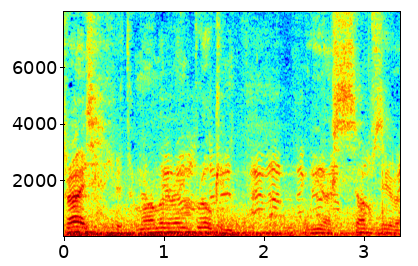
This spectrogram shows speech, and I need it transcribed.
That's right. Your thermometer ain't broken. We are sub-zero.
